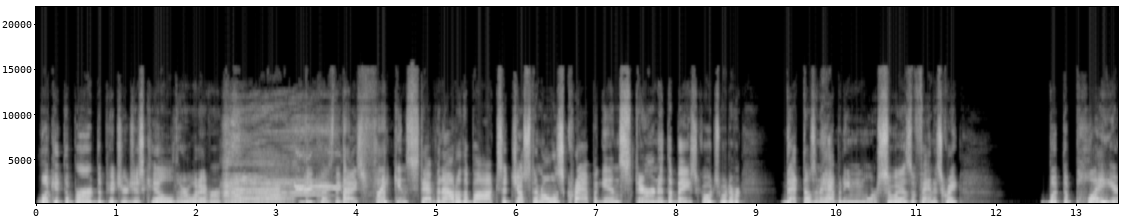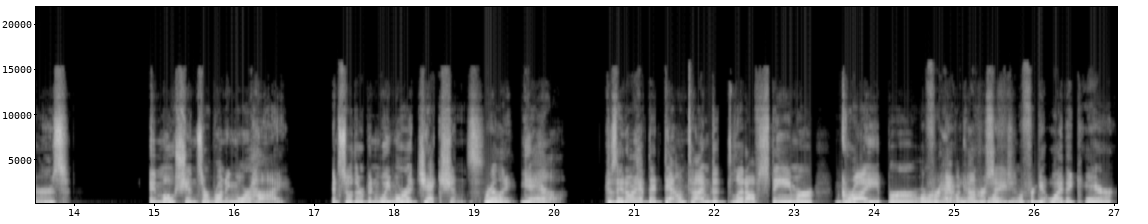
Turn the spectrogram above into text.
look at the bird the pitcher just killed or whatever. Because the guy's freaking stepping out of the box, adjusting all his crap again, staring at the base coach, whatever. That doesn't happen anymore. So as a fan, it's great. But the players' emotions are running more high. And so there have been way more ejections. Really? Yeah. Because they don't have that downtime to let off steam or gripe or, or, have a conversation. Or, or forget why they care.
